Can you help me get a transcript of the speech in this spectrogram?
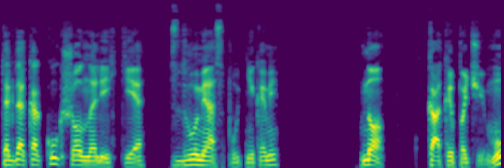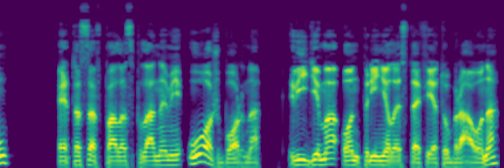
тогда как Кук шел налегке с двумя спутниками. Но, как и почему, это совпало с планами Уошборна. Видимо, он принял эстафету Брауна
